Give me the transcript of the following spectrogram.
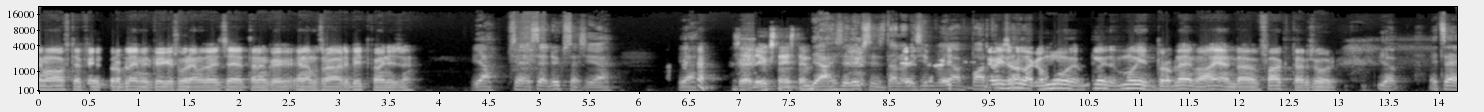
tema off the field probleemid kõige suuremad olid see, et tal on enamus raha oli Bitcoinis jah, see, see on üks asi jah, see oli üks neist jah. jah, see on üks asi, tal oli siin jah paar. võis olla ka muud, muid, muid probleeme ajendav faktor suur. jah, et see,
